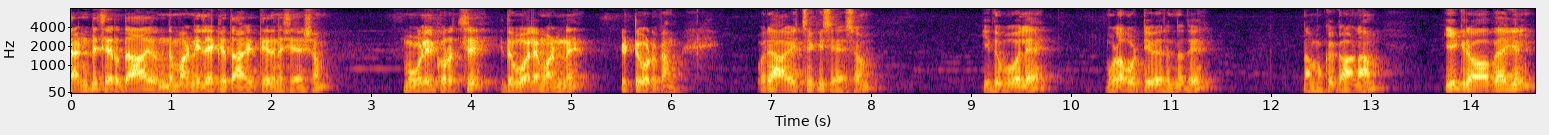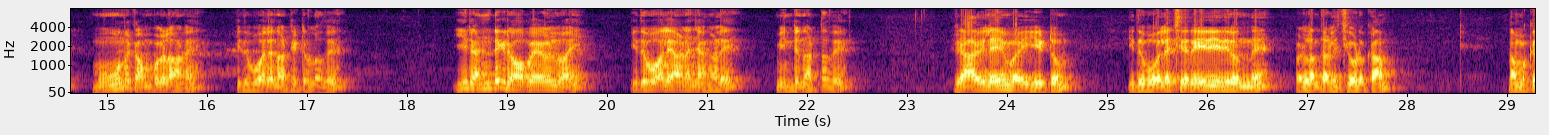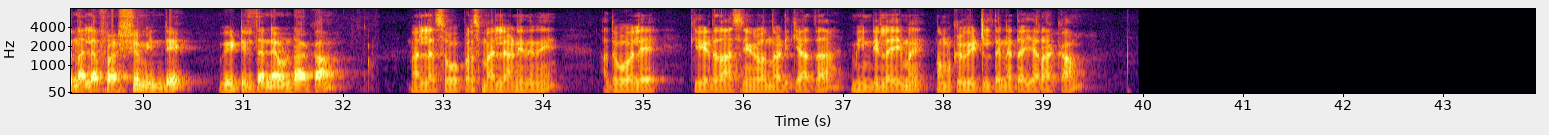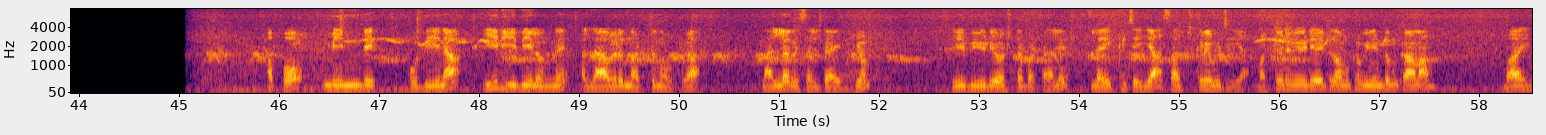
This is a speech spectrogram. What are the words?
തണ്ട് ചെറുതായി ഒന്ന് മണ്ണിലേക്ക് താഴ്ത്തിയതിന് ശേഷം മുകളിൽ കുറച്ച് ഇതുപോലെ മണ്ണ് ഇട്ട് കൊടുക്കാം. ഒരാഴ്ചയ്ക്ക് ശേഷം ഇതുപോലെ മുള പൊട്ടി വരുന്നത് നമുക്ക് കാണാം. ഈ ഗ്രോ ബാഗിൽ മൂന്ന് കമ്പുകളാണ് ഇതുപോലെ നട്ടിട്ടുള്ളത്. ഈ രണ്ട് ഗ്രോ ബാഗുകളുമായി ഇതുപോലെയാണ് ഞങ്ങൾ മിന്റ് നട്ടത്. രാവിലെയും വൈകിട്ടും ഇതുപോലെ ചെറിയ രീതിയിലൊന്ന് വെള്ളം തളിച്ചു കൊടുക്കാം. നമുക്ക് നല്ല ഫ്രഷ് മിന്റ് വീട്ടിൽ തന്നെ ഉണ്ടാക്കാം. നല്ല സൂപ്പർ സ്മെല്ലാണ് ഇതിന്. അതുപോലെ കീടനാശിനികളൊന്നും അടിക്കാത്ത മിന്റ് ലൈമ് നമുക്ക് വീട്ടിൽ തന്നെ തയ്യാറാക്കാം. അപ്പോൾ മിന്റ് പുതിന ഈ രീതിയിലൊന്ന് എല്ലാവരും നട്ടു നോക്കുക. നല്ല റിസൾട്ട് ആയിരിക്കും. ഈ വീഡിയോ ഇഷ്ടപ്പെട്ടാൽ ലൈക്ക് ചെയ്യുക സബ്സ്ക്രൈബ് ചെയ്യുക. മറ്റൊരു വീഡിയോ ആയിട്ട് നമുക്ക് വീണ്ടും കാണാം. ബൈ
